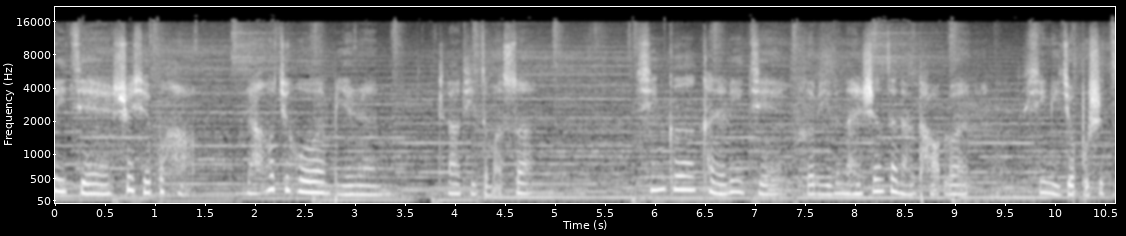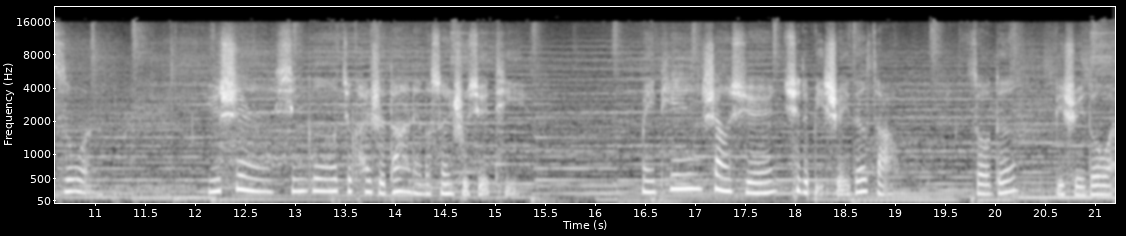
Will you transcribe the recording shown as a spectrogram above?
丽姐数学不好，然后就会问别人这道题怎么算。新哥看着丽姐和别的男生在那讨论，心里就不是滋味儿。于是，新哥就开始大量的算数学题。每天上学去的比谁都早，走的比谁都晚。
